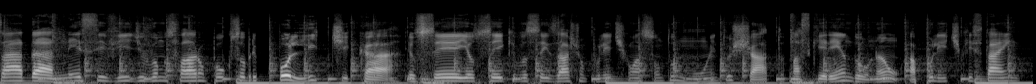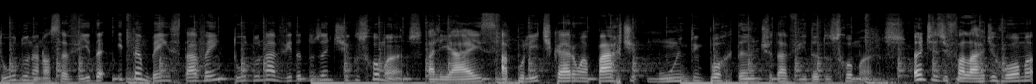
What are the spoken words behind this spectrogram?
moçada! Nesse vídeo vamos falar um pouco sobre política. Eu sei, eu sei que vocês acham política um assunto muito chato, mas querendo ou não, a política está em tudo na nossa vida e também estava em tudo na vida dos antigos romanos. Aliás, a política era uma parte muito importante da vida dos romanos. Antes de falar de Roma,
